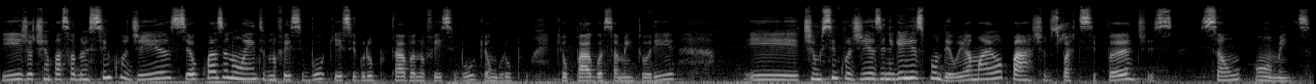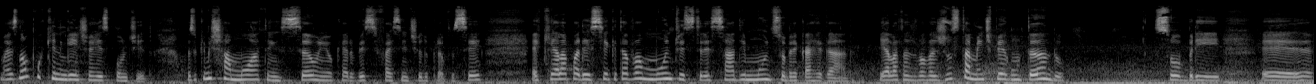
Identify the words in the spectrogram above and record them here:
e já tinha passado uns cinco dias. Eu quase não entro no Facebook. Esse grupo estava no Facebook, é um grupo que eu pago essa mentoria. E tinha uns cinco dias e ninguém respondeu. E a maior parte dos participantes são homens. Mas não porque ninguém tinha respondido. Mas o que me chamou a atenção, e eu quero ver se faz sentido para você, é que ela parecia que estava muito estressada e muito sobrecarregada. E ela estava justamente perguntando sobre, é,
